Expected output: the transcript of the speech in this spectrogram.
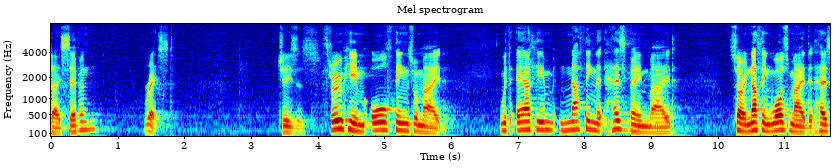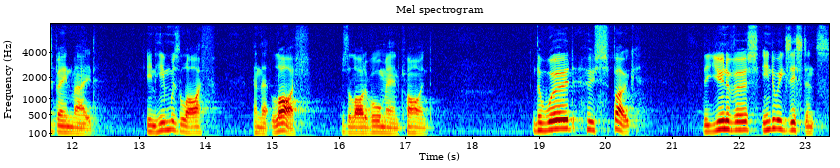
Day seven, rest. Jesus. Through him all things were made. Without him, nothing that has been made, sorry, nothing was made that has been made. In him was life, and that life was the light of all mankind. The Word who spoke the universe into existence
